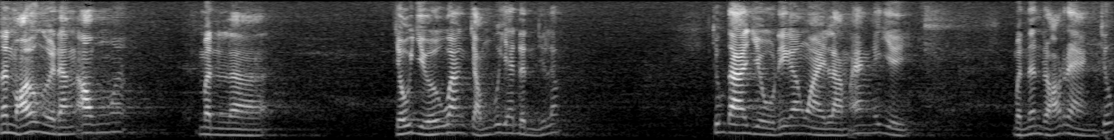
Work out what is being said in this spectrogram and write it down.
Nên mỗi người đàn ông á, mình là chỗ dựa quan trọng của gia đình dữ lắm. Chúng ta dù đi ra ngoài làm ăn cái gì mình nên rõ ràng chút.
